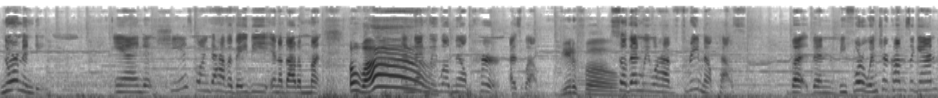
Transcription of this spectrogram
normandy and she is going to have a baby in about a month oh wow. and then we will milk her as well Beautiful. So then we will have three milk cows. But then before winter comes again,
